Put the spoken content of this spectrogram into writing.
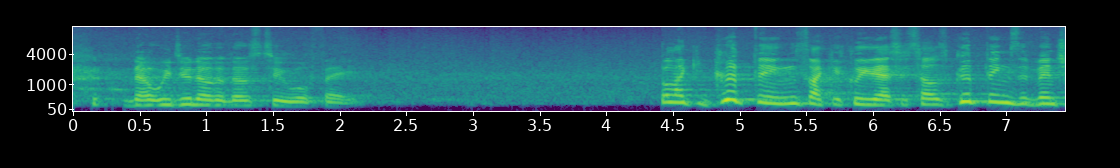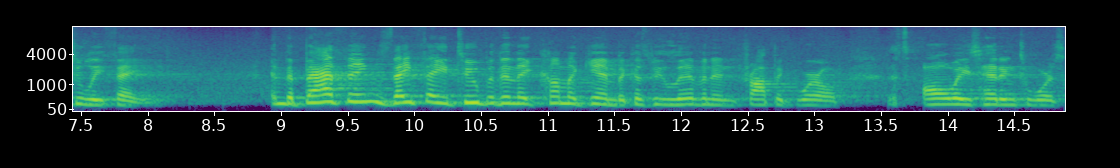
no, we do know that those two will fade. But like good things, like Ecclesiastes tells, good things eventually fade. And the bad things, they fade too, but then they come again because we live in an entropic world that's always heading towards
